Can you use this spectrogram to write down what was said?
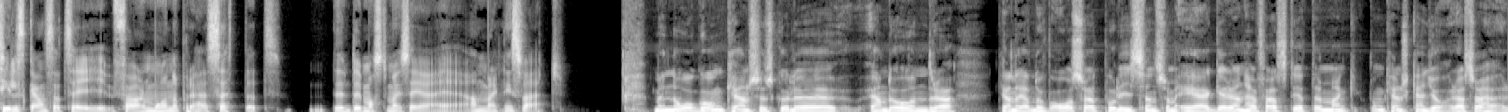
tillskansat sig förmåner på det här sättet. Det, det måste man ju säga är anmärkningsvärt. Men någon kanske skulle ändå undra, kan det ändå vara så att polisen som äger den här fastigheten, man, de kanske kan göra så här?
